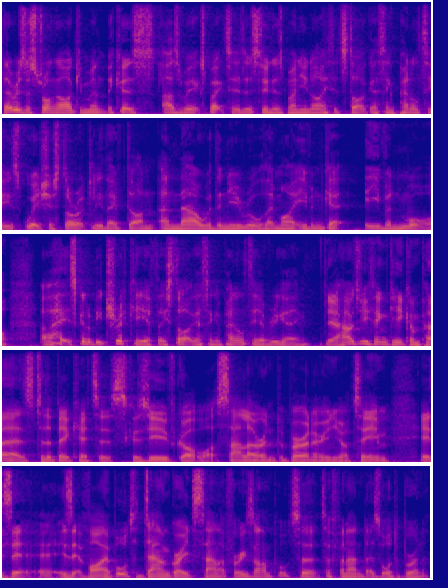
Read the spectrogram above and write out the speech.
there is a strong argument because, as we expected, as soon as Man United start getting penalties, which historically they've done, and now with the new rule they might even get even more, uh, it's going to be tricky if they start getting a penalty every game. Yeah, how do you think he compares to the big hitters? Because you've got what Salah and De Bruyne in your team. Is it is it viable to downgrade Salah, for example, to, to Fernandes or De Bruyne?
